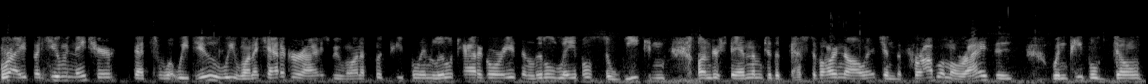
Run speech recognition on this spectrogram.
Right, but human nature, that's what we do. We want to categorize. We want to put people in little categories and little labels so we can understand them to the best of our knowledge. And the problem arises when people don't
